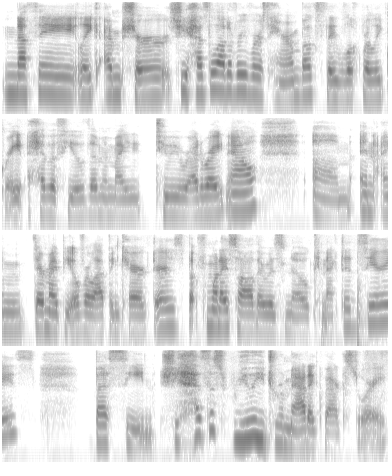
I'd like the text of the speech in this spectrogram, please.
nothing like I'm sure she has a lot of reverse harem books. They look really great. I have a few of them in my to be read right now. Um, and I'm there might be overlapping characters, but from what I saw, there was no connected series. Scene. She has this really dramatic backstory.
